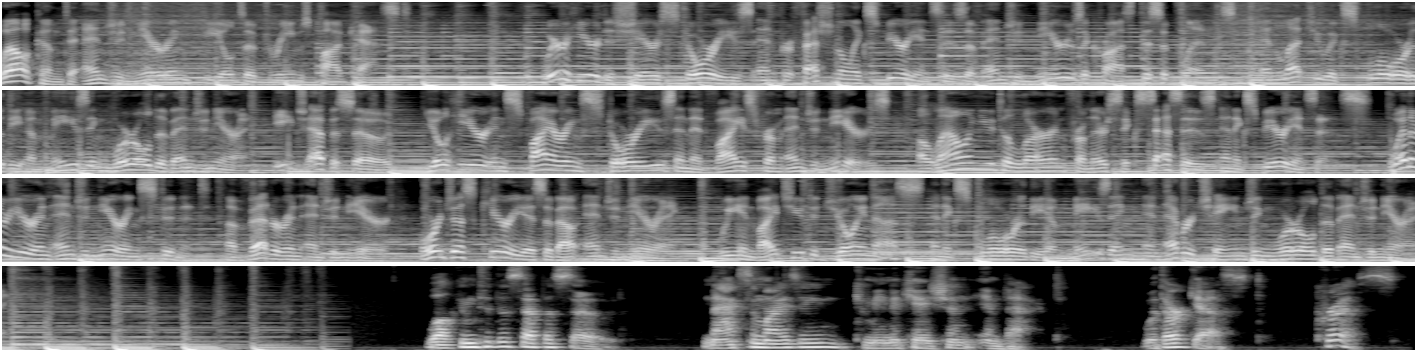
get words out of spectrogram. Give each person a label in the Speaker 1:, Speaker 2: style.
Speaker 1: Welcome to Engineering Fields of Dreams podcast. We're here to share stories and professional experiences of engineers across disciplines and let you explore the amazing world of engineering. Each episode, you'll hear inspiring stories and advice from engineers, allowing you to learn from their successes and experiences. Whether you're an engineering student, a veteran engineer, or just curious about engineering, we invite you to join us and explore the amazing and ever changing world of engineering.
Speaker 2: Welcome to this episode, Maximizing Communication Impact, with our guest, Chris.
